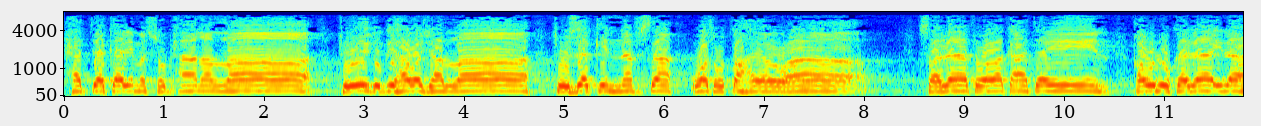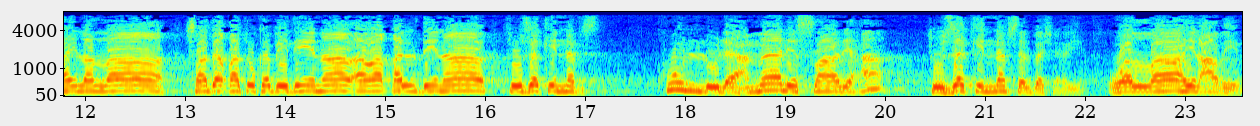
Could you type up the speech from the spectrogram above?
حتى كلمة سبحان الله تريد بها وجه الله تزكي النفس وتطهرها. صلاة ركعتين قولك لا إله إلا الله صدقتك بدينار أو أقل دينار تزكي النفس. كل الأعمال الصالحة تزكي النفس البشرية. والله العظيم.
